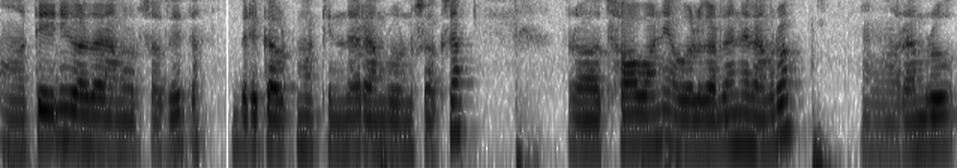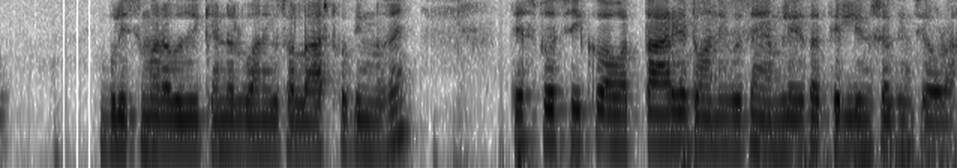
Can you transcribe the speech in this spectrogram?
त्यही नै गर्दा राम्रो हुनसक्छ है त। ब्रेकआउटमा किन्दा राम्रो हुनसक्छ। र छ भने होल्ड गर्दा नै राम्रो। राम्रो बुलिस मराबुजी क्यान्डल बनेको छ लास्टको दिनमा चाहिँ। त्यसपछिको अब टार्गेट भनेको चाहिँ हामीले यतातिर लिन सकिन्छ एउटा।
